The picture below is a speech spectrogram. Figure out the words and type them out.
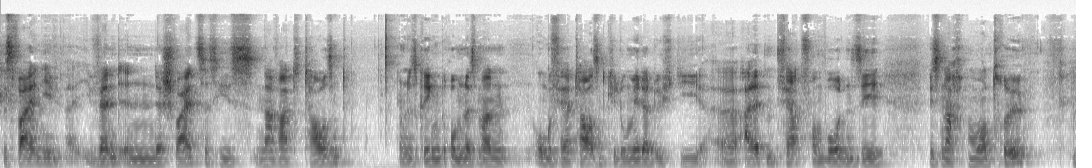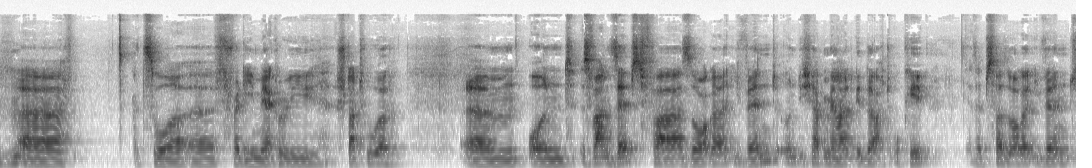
Das war ein Event in der Schweiz, das hieß Navat 1000. Und es ging darum, dass man ungefähr 1000 Kilometer durch die äh, Alpen fährt, vom Bodensee bis nach Montreux, mhm. äh, zur äh, Freddie Mercury-Statue. Ähm, und es war ein Selbstversorger-Event und ich habe mir halt gedacht, okay, Selbstversorger-Event,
